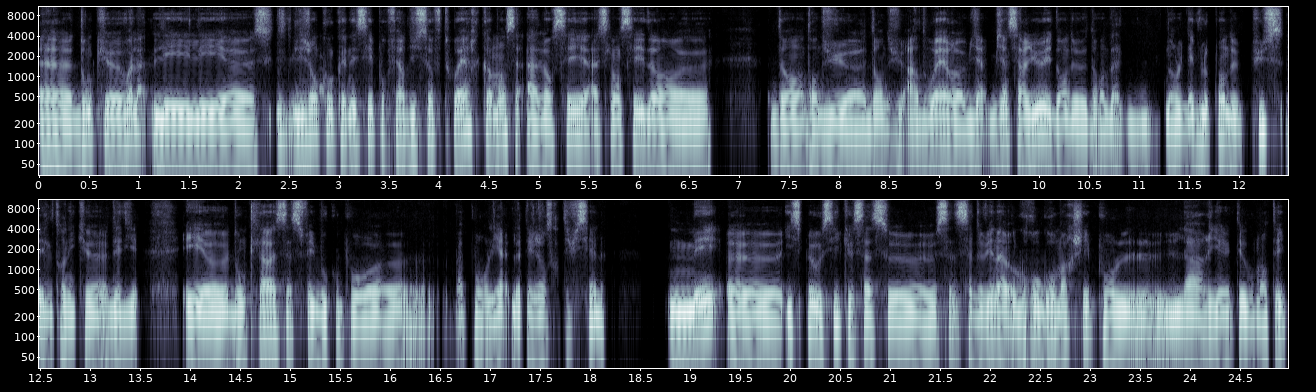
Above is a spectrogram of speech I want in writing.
Donc voilà, les, les, les gens qu'on connaissait pour faire du software commencent à lancer, à se lancer dans dans, dans, du, euh, dans du hardware bien, bien sérieux et dans, de, dans, dans le développement de puces électroniques euh, dédiées. Et euh, donc là, ça se fait beaucoup pour, bah pour l'intelligence artificielle. Mais il se peut aussi que ça, se, ça, ça, devienne un gros, gros marché pour la réalité augmentée.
